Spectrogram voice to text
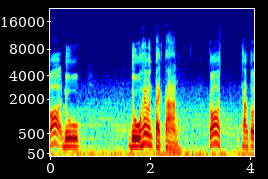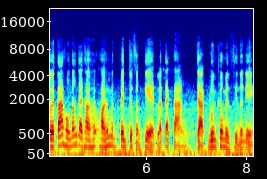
ก็ดูดูให้มันแตกต่าง ก็ทางโตโยต้าคงตั้งใจทำทำให้มันเป็นจุดสังเกตและแตกต่างจากรุ่นเครื่องเบนซินนั่นเอง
